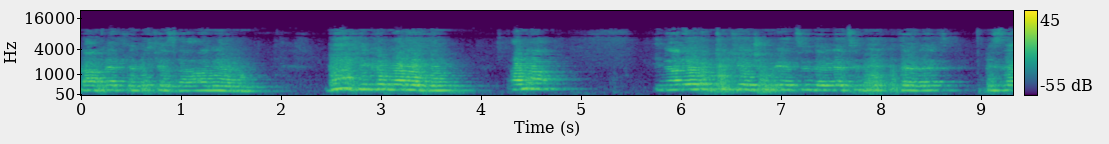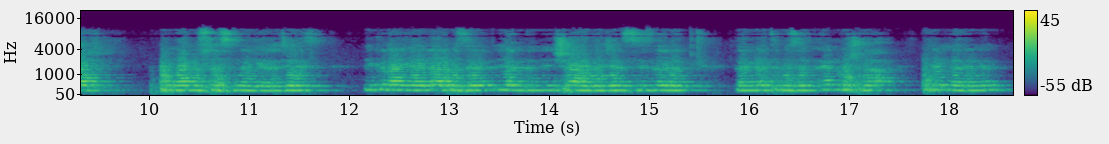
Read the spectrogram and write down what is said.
rahmetle bir kez daha anıyorum. Büyük yıkımlar oldu. Ama inanıyorum Türkiye Cumhuriyeti Devleti büyük bir devlet. Bizler bunların üstesinden geleceğiz. Yıkılan yerlerimizi yeniden inşa edeceğiz. Sizlerin, devletimizin en uçma birimlerinin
